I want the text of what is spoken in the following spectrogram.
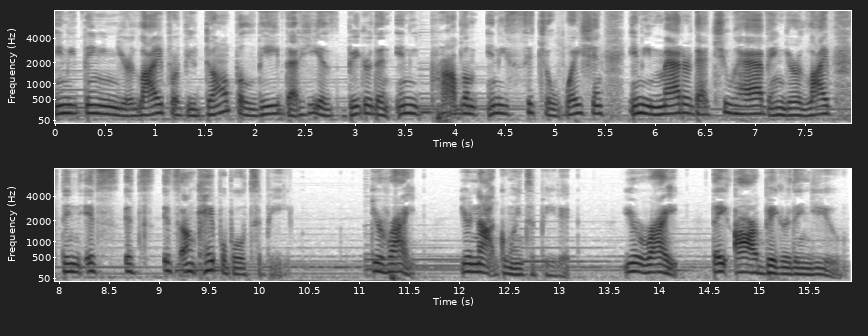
anything in your life, or if you don't believe that He is bigger than any problem, any situation, any matter that you have in your life, then it's it's it's incapable to be. You're right. You're not going to beat it. You're right. They are bigger than you.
